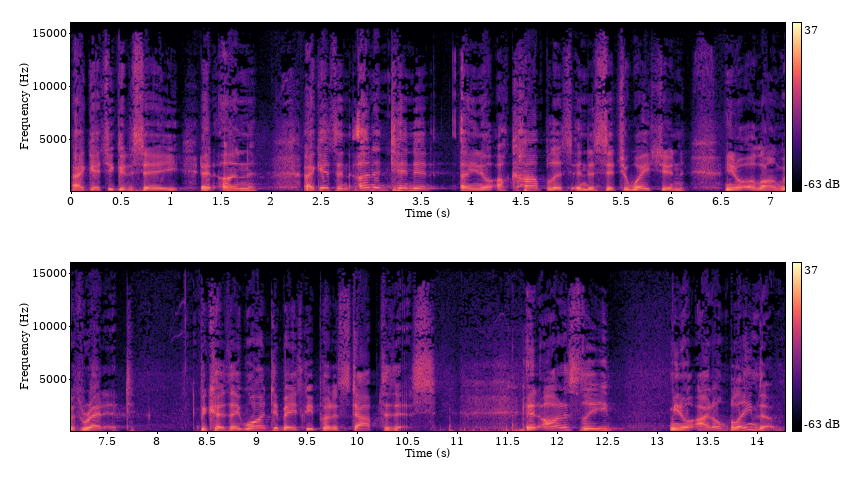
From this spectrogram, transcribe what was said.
I guess you could say an un, I guess an unintended, uh, you know, accomplice in this situation, you know, along with Reddit, because they want to basically put a stop to this. And honestly, you know, I don't blame them.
